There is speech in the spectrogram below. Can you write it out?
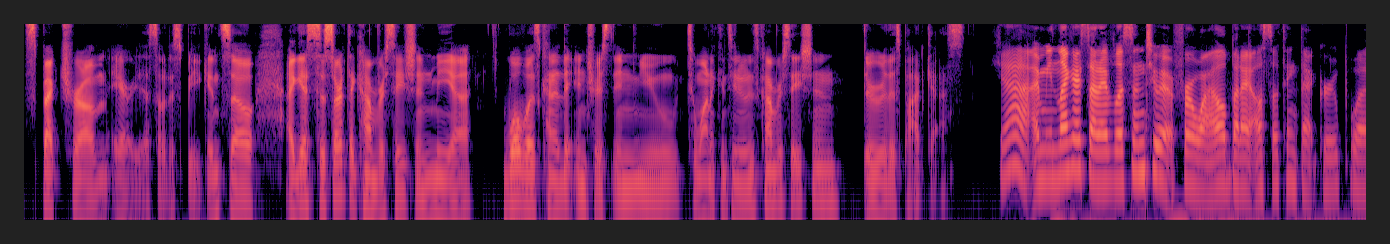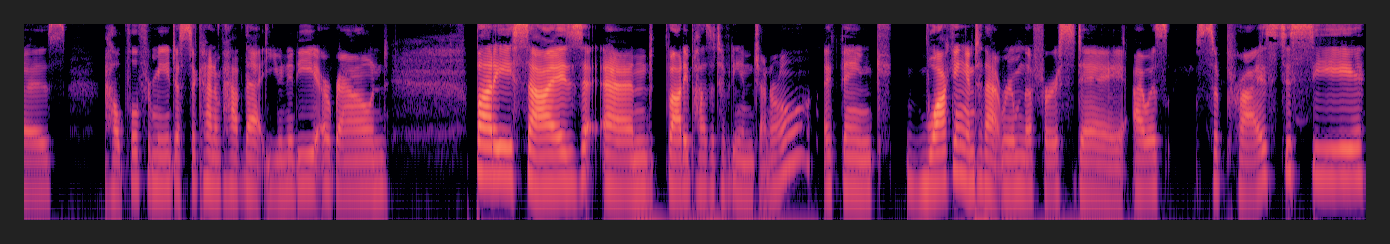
spectrum area, so to speak. And so I guess to start the conversation, Mia, what was kind of the interest in you to want to continue this conversation through this podcast? Yeah, I mean, like I said, I've listened to it for a while, but I also think that group was helpful for me just to kind of have that unity around body size and body positivity in general. I think walking into that room the first day, I was surprised to see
